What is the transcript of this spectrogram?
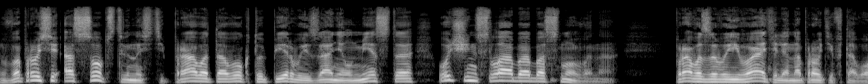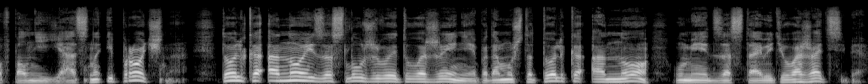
В вопросе о собственности право того, кто первый занял место, очень слабо обосновано. Право завоевателя, напротив того, вполне ясно и прочно. Только оно и заслуживает уважения, потому что только оно умеет заставить уважать себя.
